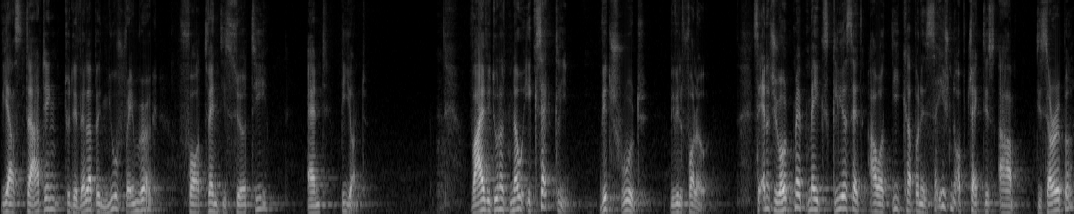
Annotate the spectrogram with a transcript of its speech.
we are starting to develop a new framework for 2030 and beyond. While we do not know exactly which route we will follow, the Energy Roadmap makes clear that our decarbonization objectives are desirable,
